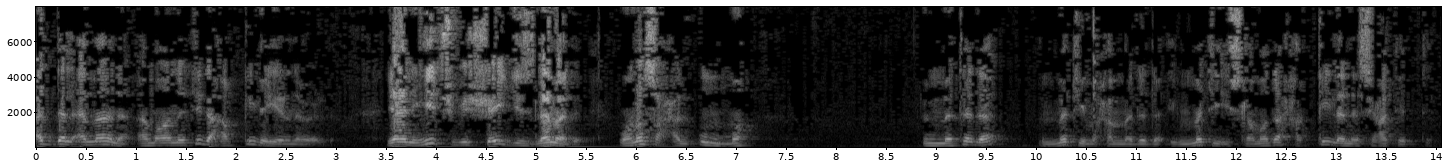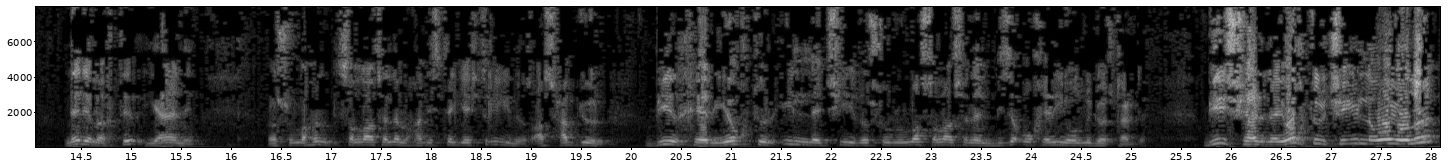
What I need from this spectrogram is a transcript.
eddel emane. Emaneti de hakkıyla yerine verdi. Yani hiçbir şey gizlemedi. Ve nasahal umma. Ümmete de ümmeti Muhammed'e de ümmeti İslam'a da hakkıyla nasihat etti. Ne demektir? Yani Resulullah'ın sallallahu aleyhi ve sellem hadiste geçtiği gibi ashab diyor bir her yoktur ille ki Resulullah sallallahu aleyhi ve sellem bize o herin yolunu gösterdi. Bir şerde yoktur ki illa o yolu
